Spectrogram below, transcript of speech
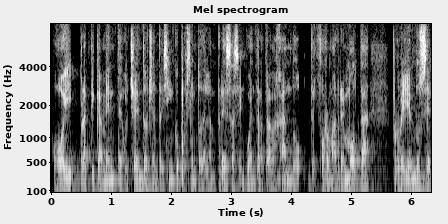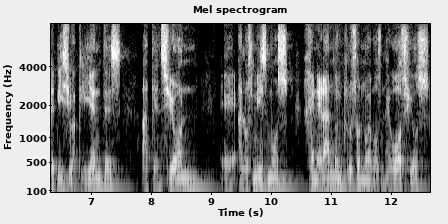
Hoy prácticamente 80-85% de la empresa se encuentra trabajando de forma remota, proveyendo servicio a clientes, atención, eh, a los mismos, generando incluso nuevos negocios.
